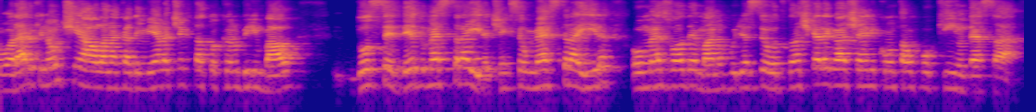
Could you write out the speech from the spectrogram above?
horário que não tinha aula na academia, ela tinha que estar tá tocando birimbau do CD do Mestre Traíra. Tinha que ser o Mestre Traíra ou o Mestre Valdemar, não podia ser outro. Então acho que é legal a Shane contar um pouquinho dessa,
